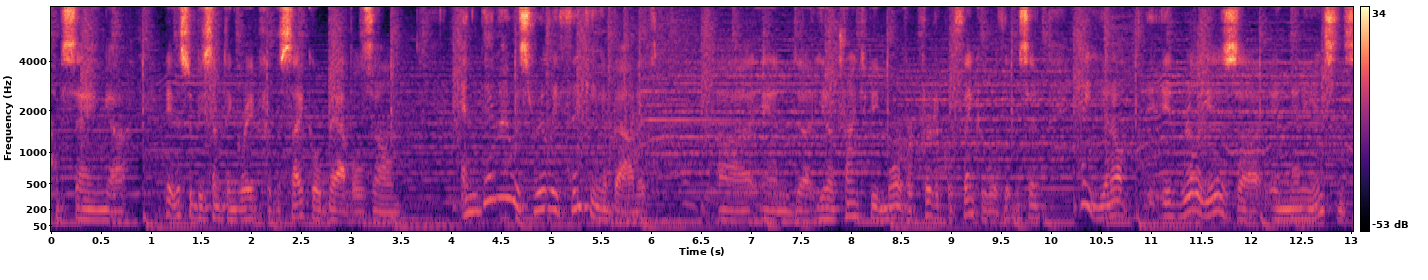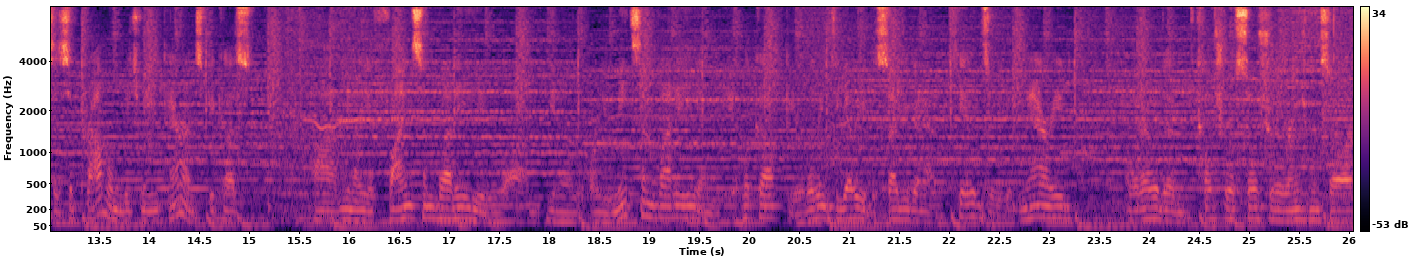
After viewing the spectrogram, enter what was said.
of saying, uh, hey, this would be something great for the psychobabble zone. And then I was really thinking about it uh, and uh, you know trying to be more of a critical thinker with it and said hey you know it really is uh, in many instances a problem between parents because Uh, you know, you find somebody, you um, you know, or you meet somebody and you hook up. You're living together. You decide you're going to have kids, or you get married, or whatever the cultural social arrangements are.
